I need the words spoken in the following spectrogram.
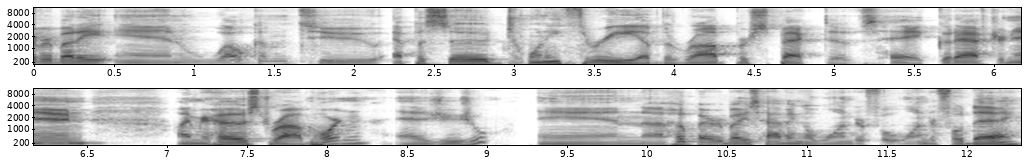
Everybody, and welcome to episode 23 of the Rob Perspectives. Hey, good afternoon. I'm your host, Rob Horton, as usual, and I hope everybody's having a wonderful, wonderful day.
